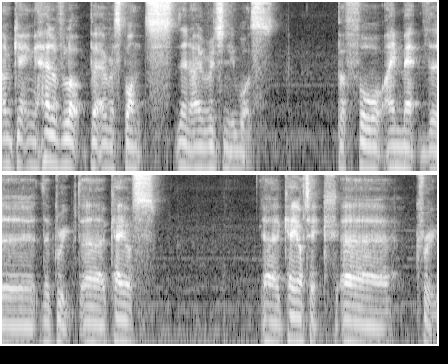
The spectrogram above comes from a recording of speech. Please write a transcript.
I'm getting a hell of a lot better response than I originally was before I met the the group, the Chaos uh, Chaotic uh, crew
